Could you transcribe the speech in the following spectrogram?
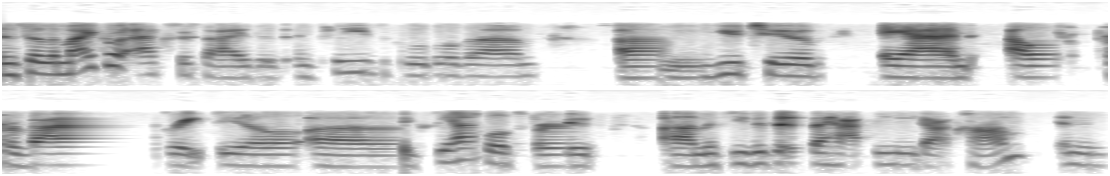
And so the micro exercises, and please Google them, um, YouTube, and I'll provide a great deal of examples for you. Um, if you visit thehappyknee.com and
